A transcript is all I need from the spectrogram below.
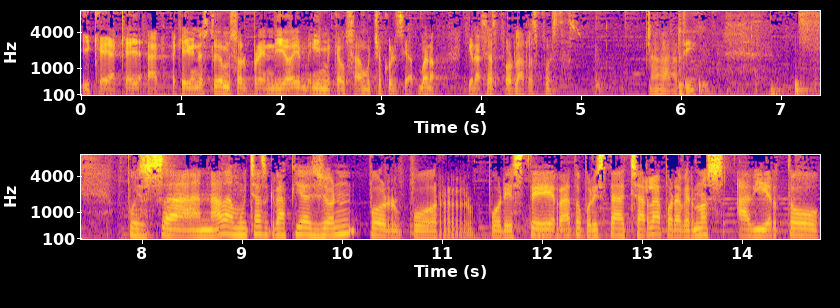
Y que aquí hay, aquí hay un estudio me sorprendió y, y me causaba mucha curiosidad. Bueno, gracias por las respuestas. Nada, a ti. Pues uh, nada, muchas gracias John por, por, por, este rato, por esta charla, por habernos abierto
